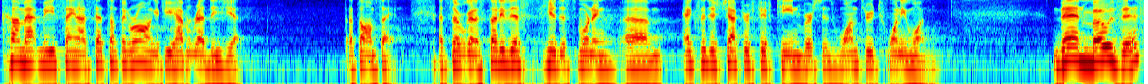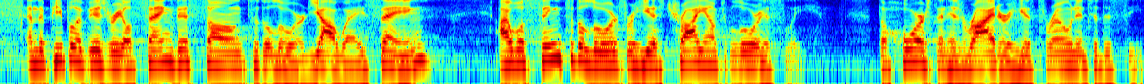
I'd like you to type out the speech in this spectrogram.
come at me saying I said something wrong if you haven't read these yet. That's all I'm saying. And so we're going to study this here this morning um, Exodus chapter 15, verses 1 through 21. Then Moses and the people of Israel sang this song to the Lord, Yahweh, saying, I will sing to the Lord, for he has triumphed gloriously. The horse and his rider he has thrown into the sea.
